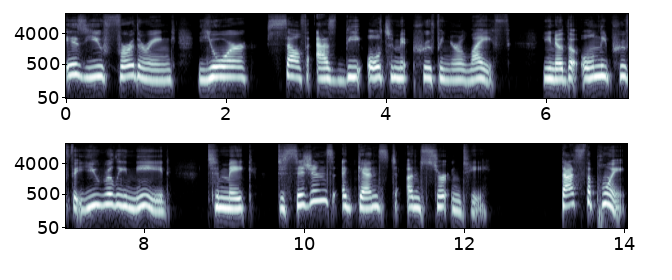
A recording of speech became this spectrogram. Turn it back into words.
is you furthering yourself as the ultimate proof in your life you know, the only proof that you really need to make decisions against uncertainty. That's the point.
